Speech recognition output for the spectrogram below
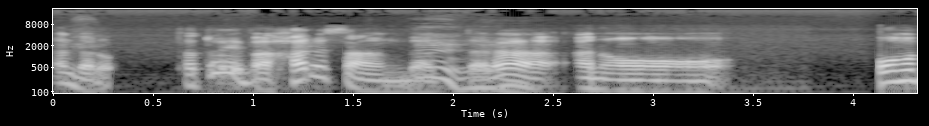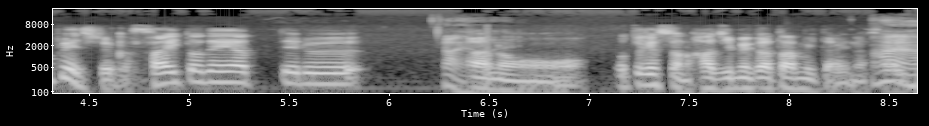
なんだろう。例えば、ハルさんだったら、あのー、ホームページというか、サイトでやってる、はいはい。あのー、ポッドキャストの始め方みたいなサイト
